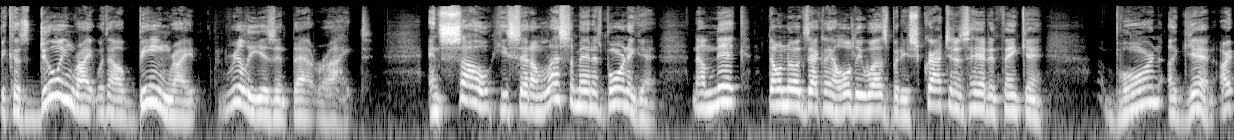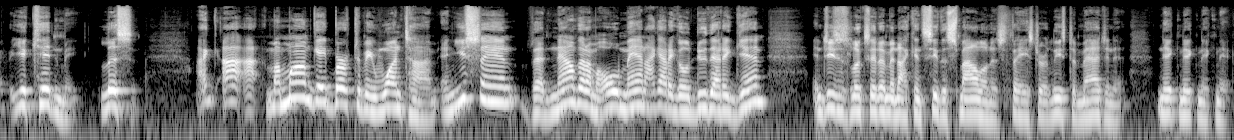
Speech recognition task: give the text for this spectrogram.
Because doing right without being right really isn't that right. And so he said, unless a man is born again. Now, Nick, don't know exactly how old he was, but he's scratching his head and thinking, born again? Are you kidding me? Listen, I, I, my mom gave birth to me one time, and you saying that now that I'm an old man, I got to go do that again? And Jesus looks at him, and I can see the smile on his face, or at least imagine it. Nick, Nick, Nick, Nick,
